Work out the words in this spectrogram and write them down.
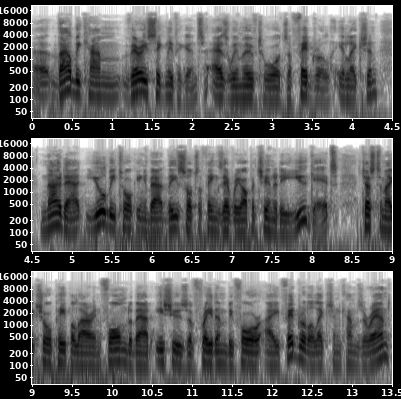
uh, they'll become very significant as we move towards a federal election. No doubt you'll be talking about these sorts of things every opportunity you get, just to make sure people are informed about issues of freedom before a federal election comes around.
